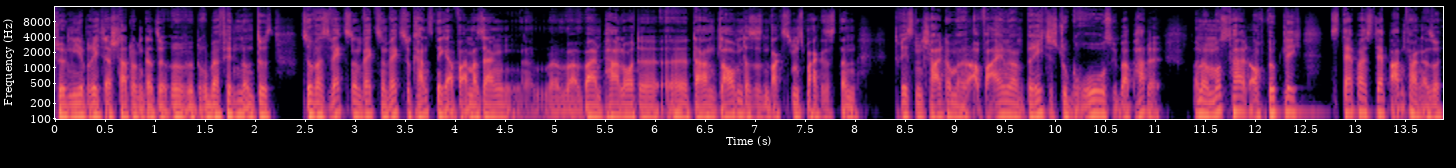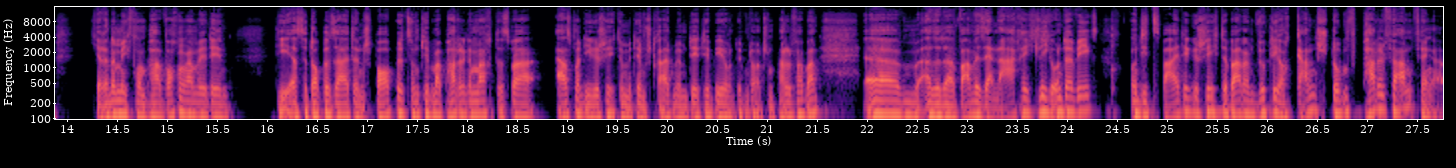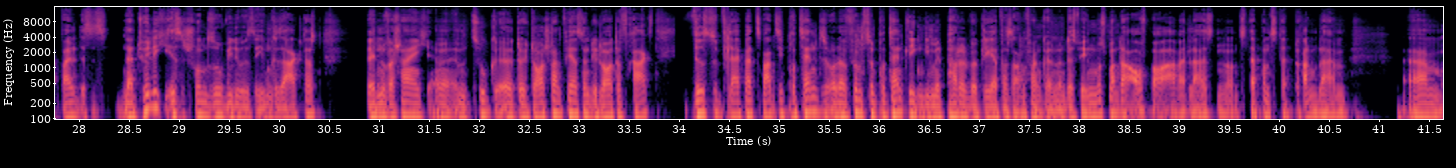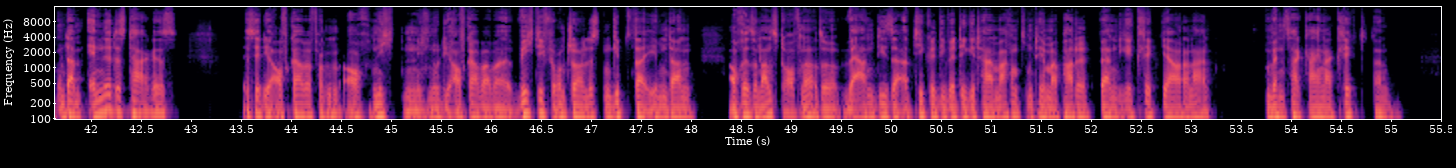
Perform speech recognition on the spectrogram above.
Turnierberichterstattung darüber finden und das, sowas wächst und wächst und wächst. Du kannst nicht auf einmal sagen, äh, weil ein paar Leute äh, daran glauben, dass es ein Wachstumsmarkt ist, dann drehst du einen Schalter und auf einmal berichtest du groß über Paddel. Sondern musst halt auch wirklich Step by Step anfangen. Also ich erinnere mich, vor ein paar Wochen haben wir den die erste Doppelseite in Sportbild zum Thema Paddel gemacht. Das war erstmal die Geschichte mit dem Streit mit dem DTB und dem Deutschen Paddelverband. Ähm, also da waren wir sehr nachrichtlich unterwegs. Und die zweite Geschichte war dann wirklich auch ganz stumpf Paddel für Anfänger. Weil das ist, natürlich ist es schon so, wie du es eben gesagt hast, wenn du wahrscheinlich äh, im Zug äh, durch Deutschland fährst und die Leute fragst, wirst du vielleicht bei 20 Prozent oder 15 Prozent liegen, die mit Paddel wirklich etwas anfangen können. Und deswegen muss man da Aufbauarbeit leisten und Step on Step dranbleiben. Ähm, und am Ende des Tages ist ja die Aufgabe von auch nicht, nicht nur die Aufgabe, aber wichtig für uns Journalisten gibt es da eben dann auch Resonanz drauf. Ne? Also werden diese Artikel, die wir digital machen zum Thema Paddel, werden die geklickt, ja oder nein? Und wenn es halt keiner klickt, dann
